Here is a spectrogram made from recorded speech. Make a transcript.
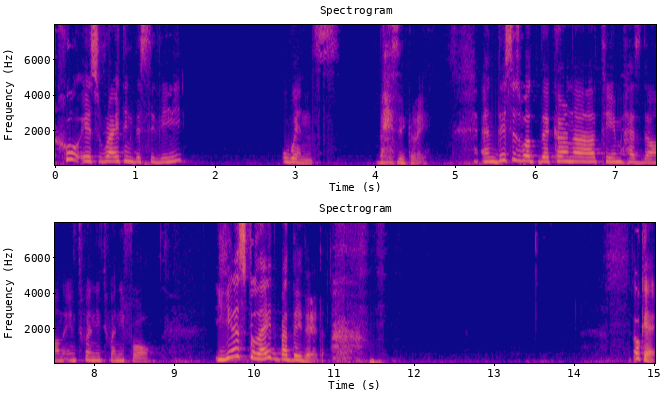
who is writing the CV wins, basically. And this is what the Kernel team has done in 2024. Years too late, but they did. okay,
